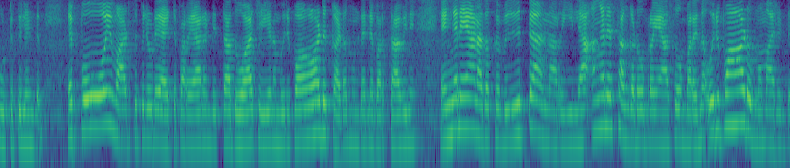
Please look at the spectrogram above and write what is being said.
കൂട്ടത്തിലുണ്ട്. എപ്പോഴും വാട്സപ്പിലൂടെ ആയിട്ട് പറയാറുണ്ട് ഇത്ത ദുവാ ചെയ്യണം ഒരുപാട് കടമുണ്ട് എന്റെ ഭർത്താവിന് എങ്ങനെയാണ് അതൊക്കെ വീട്ടുക എന്നറിയില്ല. അങ്ങനെ സങ്കടവും പ്രയാസവും പറയുന്ന ഒരുപാട് ഉമ്മമാരുണ്ട്.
